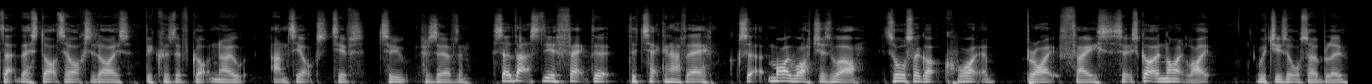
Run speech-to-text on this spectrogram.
That they start to oxidize because they've got no antioxidants to preserve them. So that's the effect that the tech can have there. So my watch as well, it's also got quite a bright face. So it's got a night light, which is also blue.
